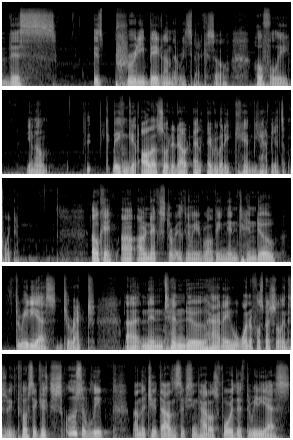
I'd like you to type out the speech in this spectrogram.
this is pretty big on that respect. So hopefully, you know, they can get all that sorted out and everybody can be happy at some point. Okay, uh, our next story is going to be involving Nintendo 3DS Direct. Uh, Nintendo had a wonderful special event this week posted exclusively on the 2016 titles for the 3DS.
